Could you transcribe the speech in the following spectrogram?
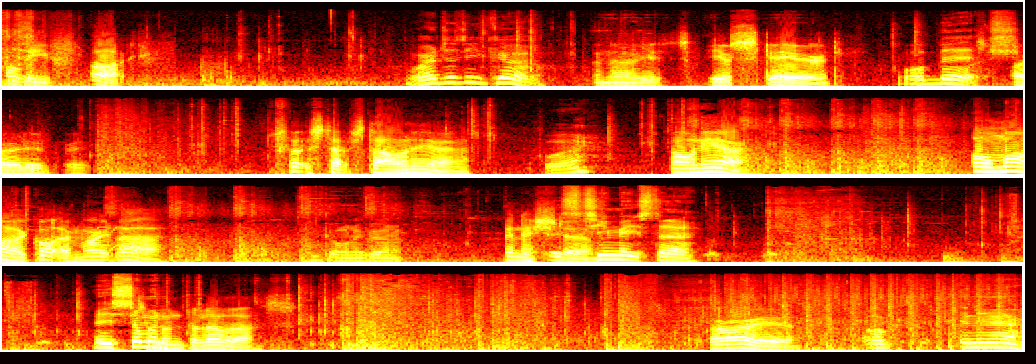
Holy fuck! Where did he go? I know he's he was scared. What a bitch. Fired over it. Footsteps down here. Where? Down here. Oh my! I got him right there. I'm going, I'm going. Finished His him. teammates there. Hey, someone. Someone below us. Where are you? Oh, in the air.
